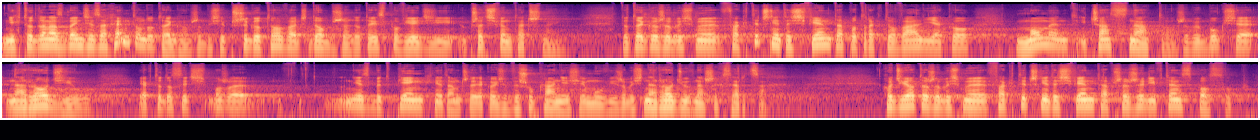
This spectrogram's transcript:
Niech to dla nas będzie zachętą do tego, żeby się przygotować dobrze do tej spowiedzi przedświątecznej. Do tego, żebyśmy faktycznie te święta potraktowali jako moment i czas na to, żeby Bóg się narodził, jak to dosyć może niezbyt pięknie tam, czy jakoś wyszukanie się mówi, żebyś narodził w naszych sercach. Chodzi o to, żebyśmy faktycznie te święta przeżyli w ten sposób,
